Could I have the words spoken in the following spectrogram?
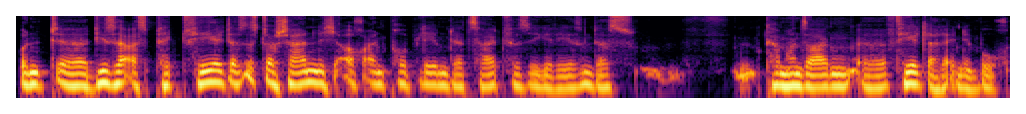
Und äh, dieser Aspekt fehlt. Das ist wahrscheinlich auch ein Problem der Zeit für sie gewesen. Das kann man sagen, äh, fehlt leider in dem Buch.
